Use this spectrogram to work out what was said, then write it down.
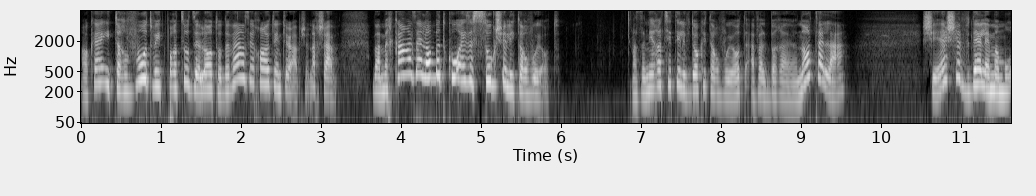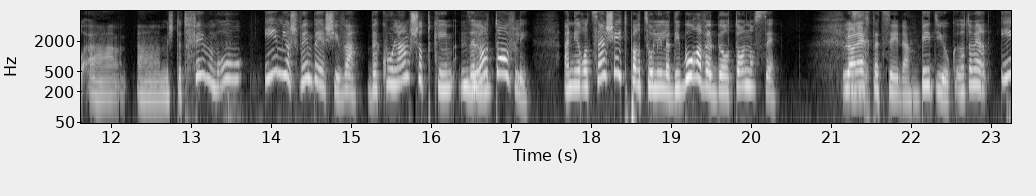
אוקיי? התערבות והתפרצות זה לא אותו דבר, זה יכול להיות interruption. עכשיו, במחקר הזה לא בדקו איזה סוג של התערבויות. אז אני רציתי לבדוק התערבויות, אבל בראיונות עלה שיש הבדל, הם אמרו, המשתתפים אמרו, אם יושבים בישיבה וכולם שותקים, זה לא טוב לי. אני רוצה שיתפרצו לי לדיבור, אבל באותו נושא. לא ללכת הצידה. בדיוק. זאת אומרת, אם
